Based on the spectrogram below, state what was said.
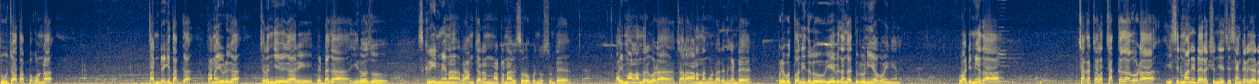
తూచా తప్పకుండా తండ్రికి తగ్గ తనయుడిగా చిరంజీవి గారి బిడ్డగా ఈరోజు స్క్రీన్ మీద రామ్ చరణ్ నటన విశ్వరూపం చూస్తుంటే అభిమానులందరూ కూడా చాలా ఆనందంగా ఉన్నారు. ఎందుకంటే ప్రభుత్వ నిధులు ఏ విధంగా దుర్వినియోగమైనాయి అని. వాటి మీద చక చాలా చక్కగా కూడా ఈ సినిమాని డైరెక్షన్ చేసి శంకర్ గారు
